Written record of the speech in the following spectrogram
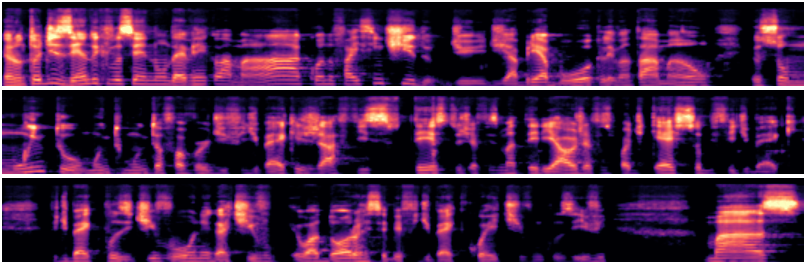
Eu não estou dizendo que você não deve reclamar quando faz sentido, de, de, abrir a boca, levantar a mão. Eu sou muito, muito, muito a favor de feedback. Já fiz texto, já fiz material, já fiz podcast sobre feedback. Feedback positivo ou negativo. Eu adoro receber feedback corretivo, inclusive. Mas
